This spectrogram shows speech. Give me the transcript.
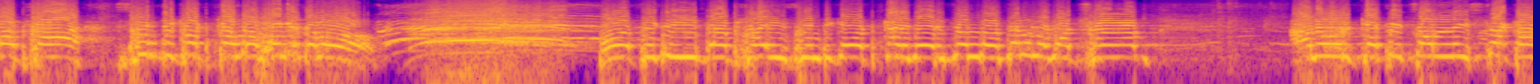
ব্যবসা সিন্ডিকেটকে আমরা ভেঙে দেব। প্রতিটি ব্যবসায়ী সিন্ডিকেটকারীদের জন্য জানানো যাচ্ছে আলুর কেজি চল্লিশ টাকা।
